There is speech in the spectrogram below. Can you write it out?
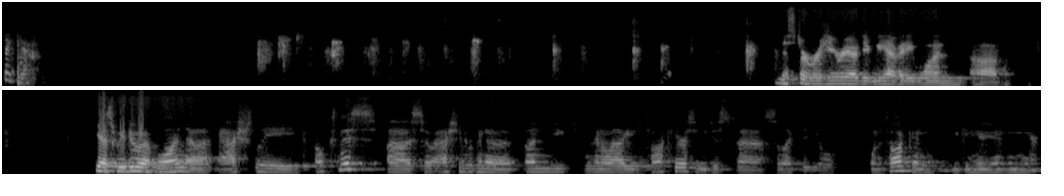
thank you. Mr. Ruggiero, did we have anyone? Uh, Yes, we do have one, uh, Ashley Elksness. Uh, so Ashley, we're going to unmute, we're going to allow you to talk here. So you just uh, select that you'll want to talk and we can hear you in here.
